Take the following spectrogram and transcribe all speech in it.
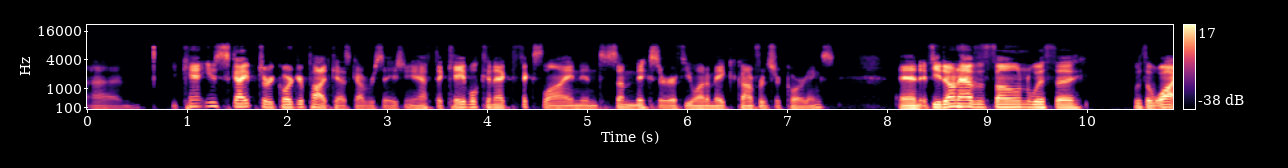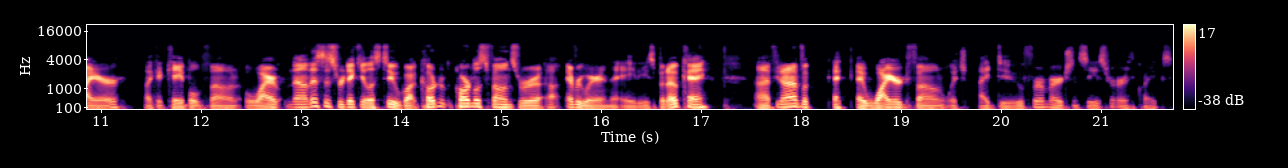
Um, you can't use Skype to record your podcast conversation. You have to cable connect fixed line into some mixer if you want to make conference recordings. And if you don't have a phone with a with a wire, like a cabled phone, a wire. Now this is ridiculous too. Cordless phones were uh, everywhere in the '80s, but okay. Uh, if you don't have a, a, a wired phone, which I do for emergencies, for earthquakes,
